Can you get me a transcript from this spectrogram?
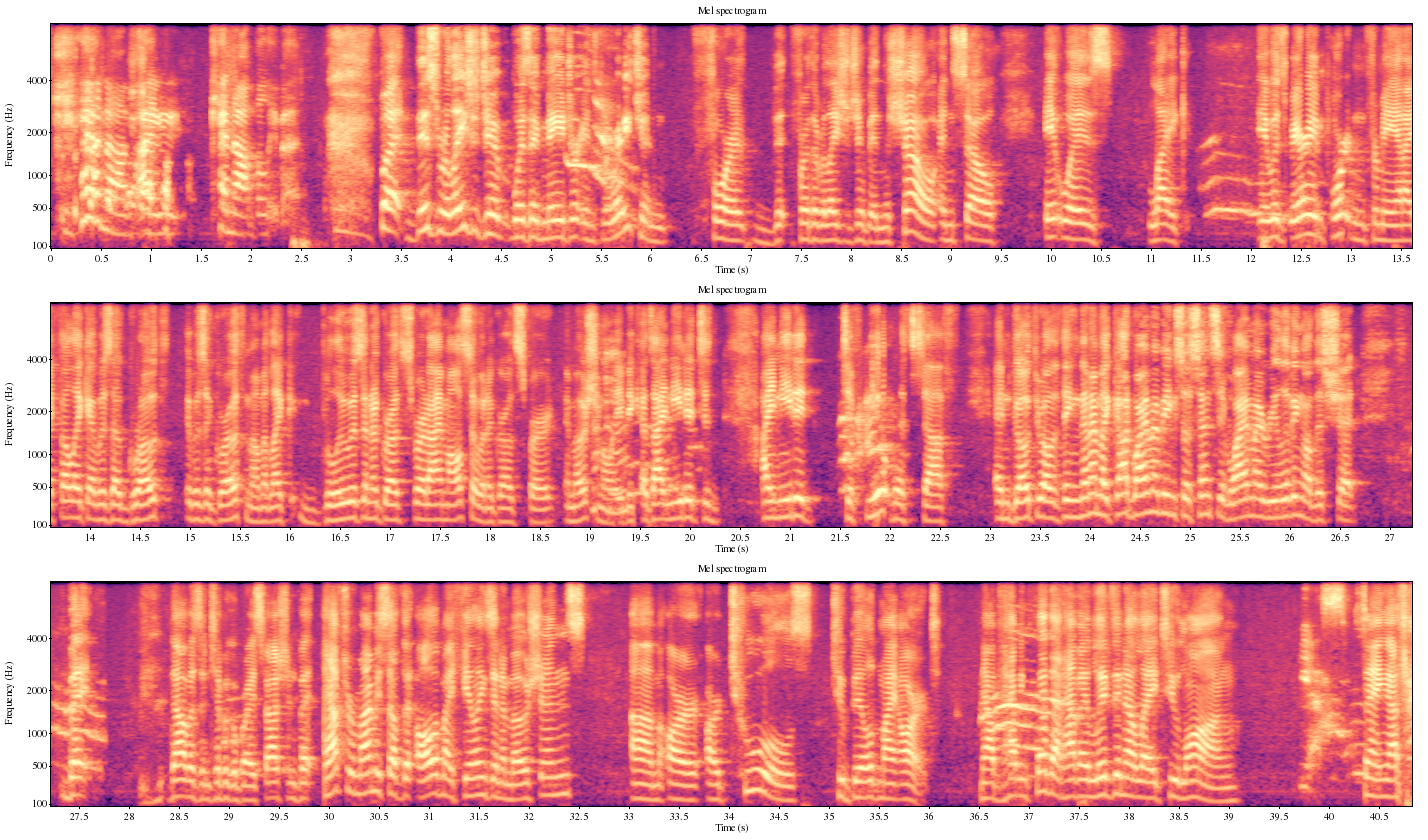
case? cannot I cannot believe it. but this relationship was a major inspiration for the, for the relationship in the show. And so it was like it was very important for me. And i felt like it was a growth it was a growth moment. Like blue is in a growth spurt. I'm also in a growth spurt emotionally Mhm. because i needed to i needed to feel this stuff and go through all the things then i'm like god why am i being so sensitive? Why am i reliving all this shit? But that was in typical Bryce fashion. But I have to remind myself that all of my feelings and emotions um, are are tools to build my art. Now, having said that, have I lived in LA too long? Yes. Saying that,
